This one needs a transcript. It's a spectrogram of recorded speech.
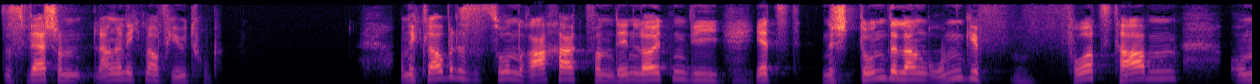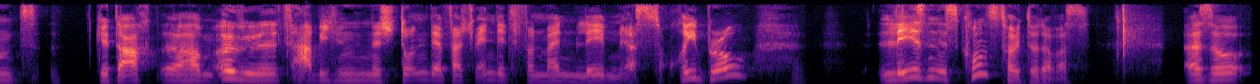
Das wäre schon lange nicht mehr auf YouTube. Und ich glaube, das ist so ein Rachakt von den Leuten, die jetzt eine Stunde lang rumgefurzt haben und gedacht äh, haben, oh, jetzt habe ich eine Stunde verschwendet von meinem Leben. Ja, sorry, Bro. Lesen ist Kunst heute oder was? Also,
